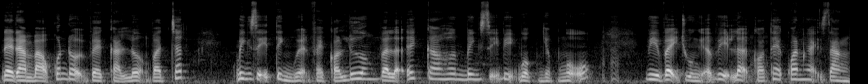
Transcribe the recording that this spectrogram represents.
Để đảm bảo quân đội về cả lượng và chất, binh sĩ tình nguyện phải có lương và lợi ích cao hơn binh sĩ bị buộc nhập ngũ. Vì vậy, chủ nghĩa vị lợi có thể quan ngại rằng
